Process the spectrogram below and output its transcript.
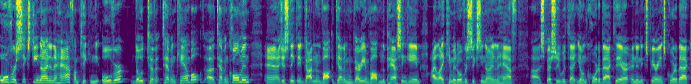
over 69 and a half. I'm taking the over. No Tevin Campbell, uh, Tevin Coleman, and I just think they've gotten involved, gotten him very involved in the passing game. I like him at over 69 and a half, uh, especially with that young quarterback there and an experienced quarterback.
